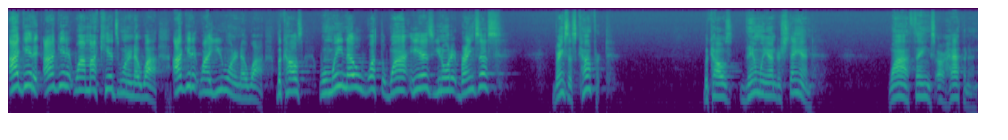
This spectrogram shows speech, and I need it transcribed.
I get it. I get it why my kids want to know why. I get it why you want to know why. Because when we know what the why is, you know what it brings us? brings us comfort because then we understand why things are happening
